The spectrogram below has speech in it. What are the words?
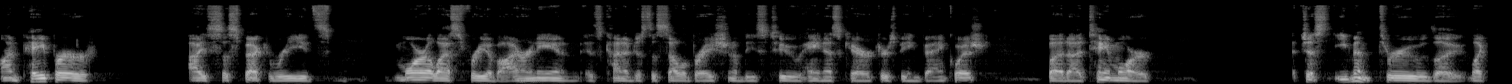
on paper, I suspect reads more or less free of irony and is kind of just a celebration of these two heinous characters being vanquished. But uh, Taymor, just even through the like,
